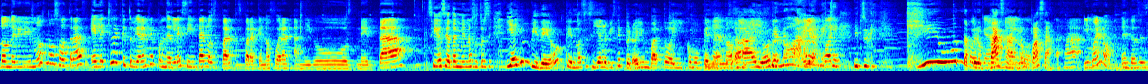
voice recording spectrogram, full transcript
donde vivimos nosotras, el hecho de que tuvieran que ponerle cinta a los parques para que no fueran amigos, neta. Sí, o sea, también nosotros. Y hay un video que no sé si ya lo viste, pero hay un vato ahí como peleando. Ay, oye, no, Y yo, háblame, what? que- y tú, ¿qué, qué onda? Pero pasa, ¿no? Pasa. Ajá. Y bueno, entonces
